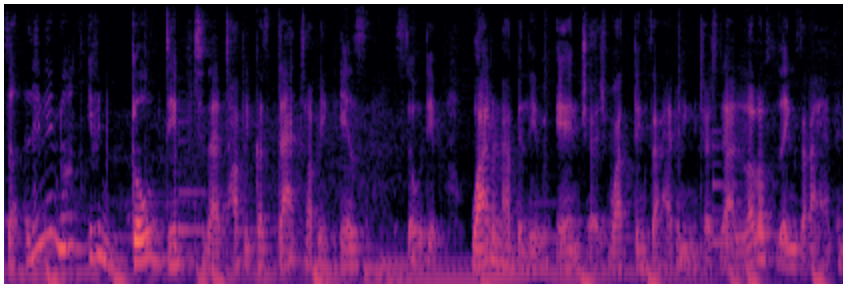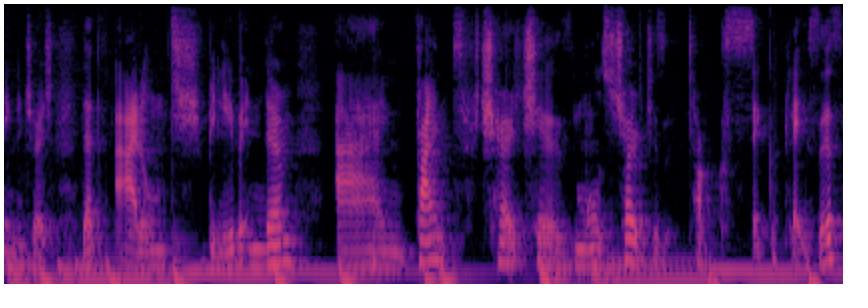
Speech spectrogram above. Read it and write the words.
So let me not even go deep to that topic because that topic is so deep. Why don't I believe in church? What things are happening in church? There are a lot of things that are happening in church that I don't believe in them. I find churches, most churches, toxic places.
